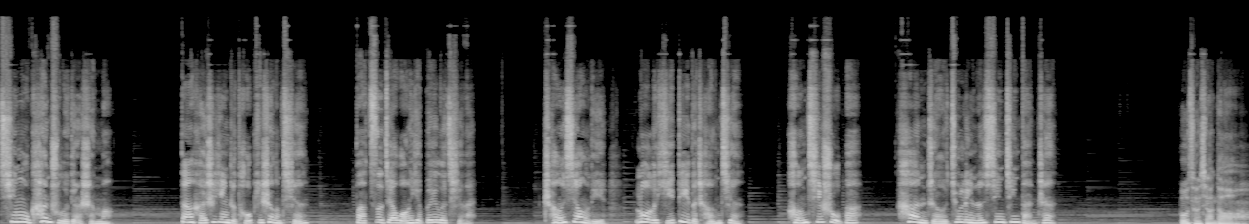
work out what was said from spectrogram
青木看出了点什么，但还是硬着头皮上前，把自家王爷背了起来。长巷里落了一地的长剑。横七竖八，看着就令人心惊胆战。不曾想到，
